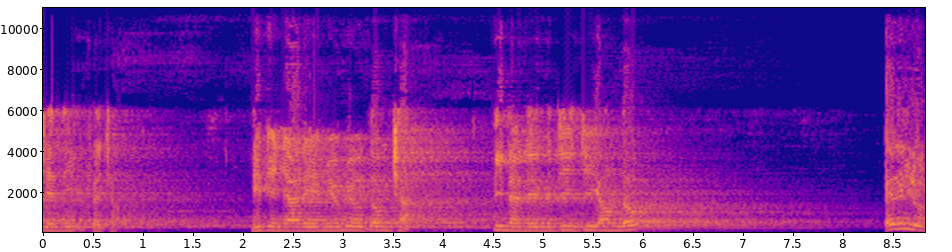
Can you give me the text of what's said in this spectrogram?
ခြင်းသည့်အတွက်ကြောင့်ဒီပညာတွေမျိုးမျိုးသုံးချတိနံတွေမကြည့်ကြည့်အောင်လုပ်အဲ့ဒီလို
